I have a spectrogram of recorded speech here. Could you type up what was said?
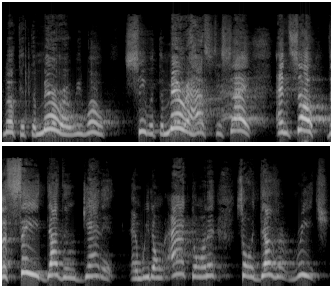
look at the mirror. We won't see what the mirror has to say. And so the seed doesn't get it and we don't act on it. So it doesn't reach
